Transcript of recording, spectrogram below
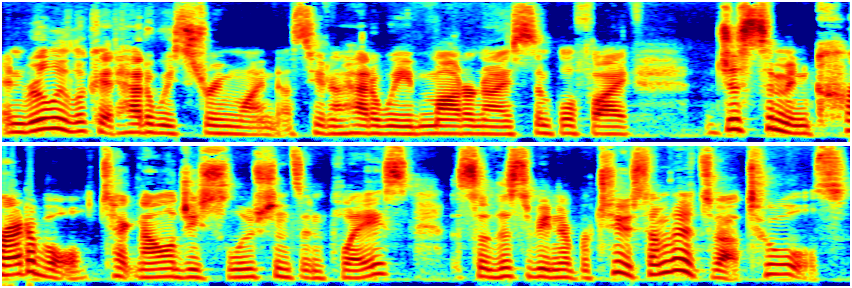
and really look at how do we streamline this? You know how do we modernize simplify? Just some incredible technology solutions in place. So this would be number two. Some of it's about tools.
